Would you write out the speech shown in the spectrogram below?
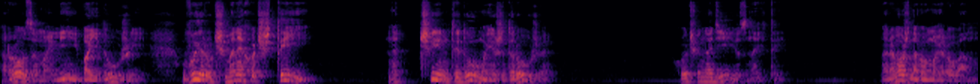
Розуме мій байдужий, вируч мене хоч ти. Над чим ти думаєш, друже? Хочу надію знайти. Переможного миру вам,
